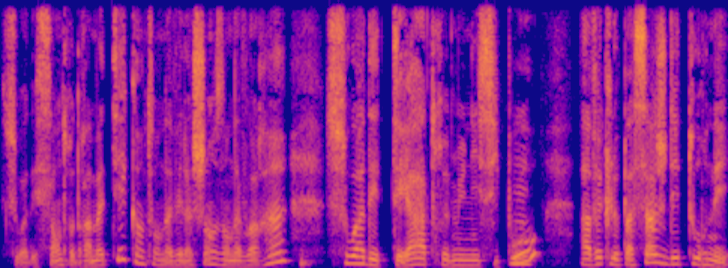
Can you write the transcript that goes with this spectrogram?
soit des centres dramatiques quand on avait la chance d'en avoir un, soit des théâtres municipaux. Mmh avec le passage des tournées.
